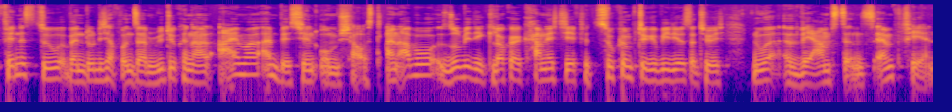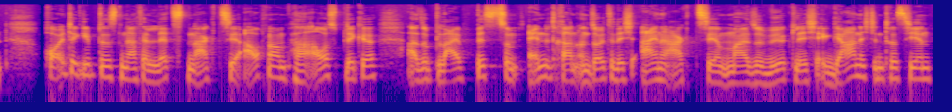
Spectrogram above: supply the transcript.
findest du, wenn du dich auf unserem YouTube-Kanal einmal ein bisschen umschaust. Ein Abo sowie die Glocke kann ich dir für zukünftige Videos natürlich nur wärmstens empfehlen. Heute gibt es nach der letzten Aktie auch noch ein paar Ausblicke, also bleib bis zum Ende dran und sollte dich eine Aktie mal so wirklich dich gar nicht interessieren,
